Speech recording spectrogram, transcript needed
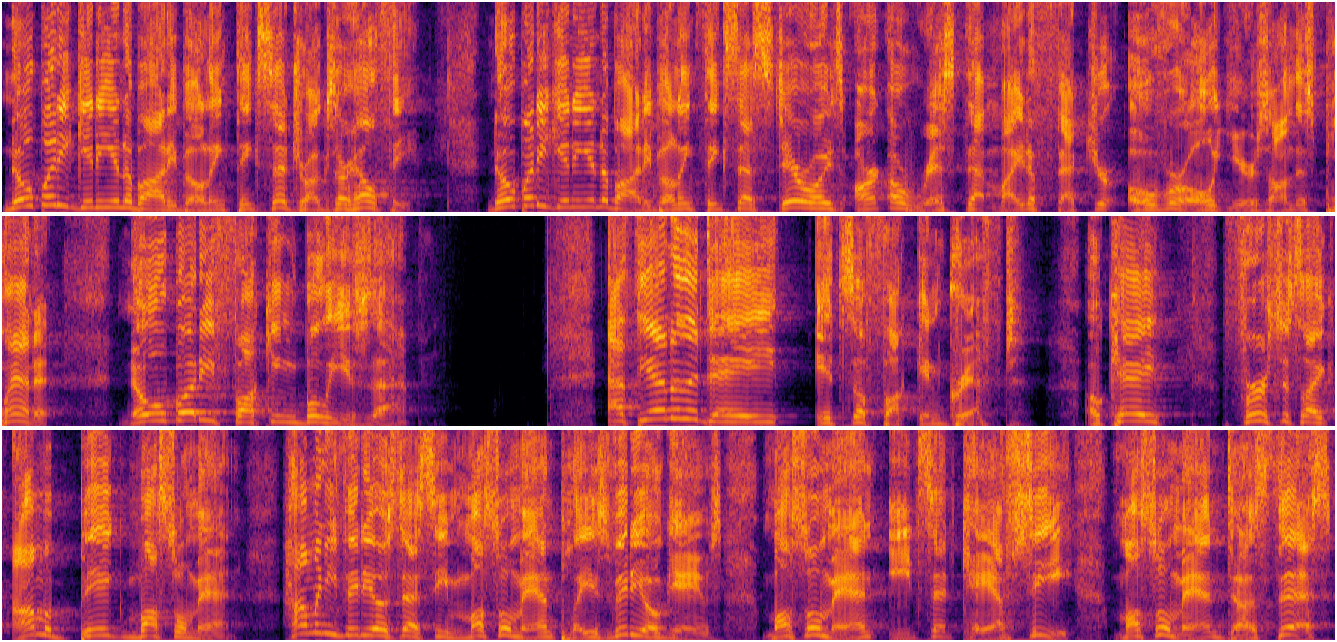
Nobody getting into bodybuilding thinks that drugs are healthy. Nobody getting into bodybuilding thinks that steroids aren't a risk that might affect your overall years on this planet. Nobody fucking believes that. At the end of the day, it's a fucking grift. Okay? First, it's like, I'm a big muscle man. How many videos did I see? Muscle Man plays video games. Muscle Man eats at KFC. Muscle Man does this.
